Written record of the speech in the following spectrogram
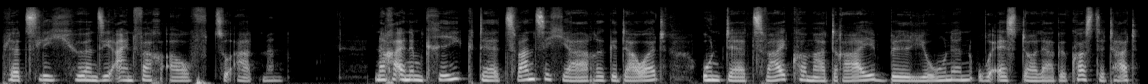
Plötzlich hören sie einfach auf zu atmen. Nach einem Krieg, der 20 Jahre gedauert und der 2,3 Billionen US-Dollar gekostet hat,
